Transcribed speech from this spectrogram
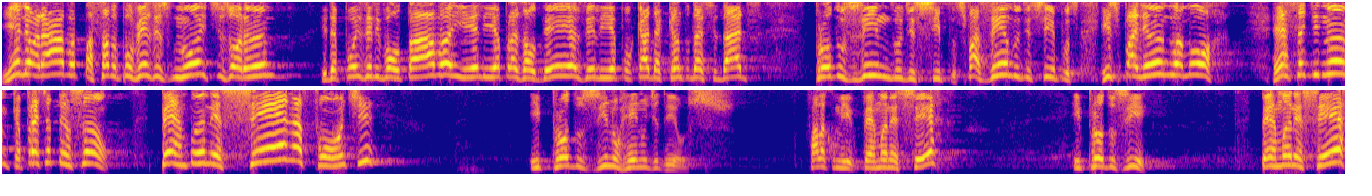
e ele orava, passava por vezes noites orando, e depois ele voltava e ele ia para as aldeias, ele ia por cada canto das cidades, produzindo discípulos, fazendo discípulos, espalhando amor. Essa dinâmica, preste atenção, permanecer na fonte e produzir no reino de Deus. Fala comigo, permanecer e produzir. Permanecer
